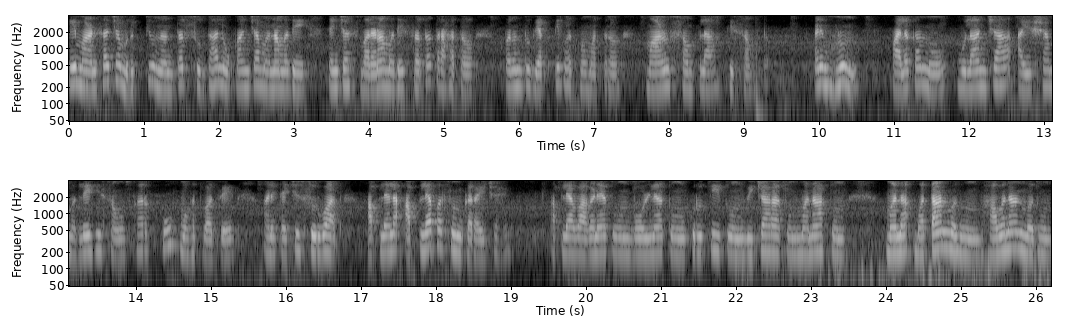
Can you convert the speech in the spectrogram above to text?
हे माणसाच्या मृत्यूनंतरसुद्धा लोकांच्या मनामध्ये त्यांच्या स्मरणामध्ये सतत राहतं. परंतु व्यक्तिमत्व मात्र माणूस संपला की संपतं. आणि म्हणून पालकांनो मुलांच्या आयुष्यामधले हे संस्कार खूप महत्त्वाचे आहेत आणि त्याची सुरुवात आपल्याला आपल्यापासून करायची आहे. आपल्या वागण्यातून बोलण्यातून कृतीतून विचारातून मनातून मना मतांमधून भावनांमधून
